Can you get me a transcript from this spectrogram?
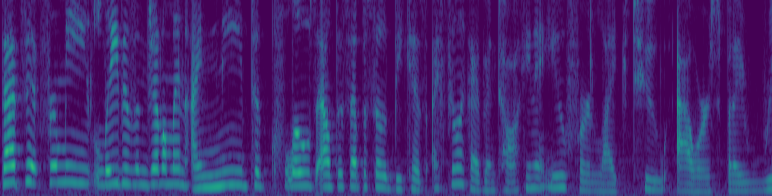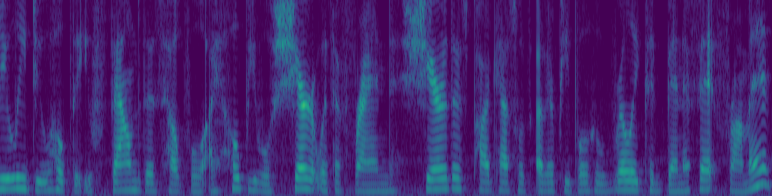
That's it for me, ladies and gentlemen. I need to close out this episode because I feel like I've been talking at you for like two hours, but I really do hope that you found this helpful. I hope you will share it with a friend, share this podcast with other people who really could benefit from it.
